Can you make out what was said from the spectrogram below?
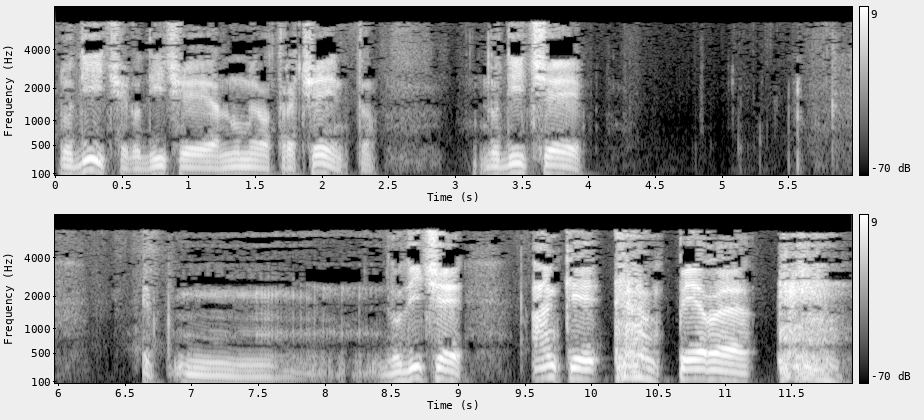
lo dice, lo dice al numero 300, lo dice, mm, lo dice anche per,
